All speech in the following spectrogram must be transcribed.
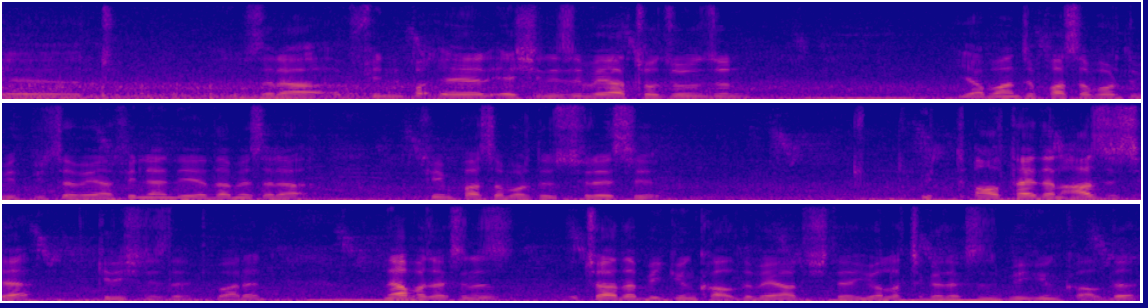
e, mesela fin, eğer eşinizin veya çocuğunuzun yabancı pasaportu bitmişse veya Finlandiya'da mesela film pasaportu süresi 6 aydan az ise girişinizden itibaren ne yapacaksınız? Uçağda bir gün kaldı veya işte yola çıkacaksınız bir gün kaldı.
